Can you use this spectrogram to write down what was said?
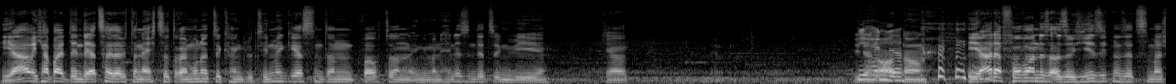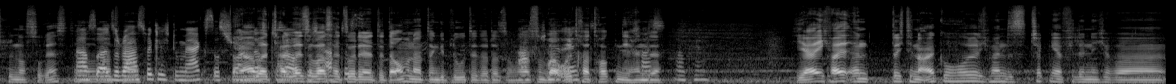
ja, aber ich habe halt in der Zeit habe ich dann echt so drei Monate kein Gluten mehr gegessen. und Dann war auch dann irgendwie meine Hände sind jetzt irgendwie ja wieder in. Ordnung. ja, davor waren das, also hier sieht man jetzt zum Beispiel noch so Reste. Achso, also du hast wirklich, du merkst das schon. Ja, aber teilweise war es halt so, der, der Daumen hat dann geblutet oder sowas Ach, und war ultra echt? trocken die Hände. Krass, okay. Ja, ich weiß, und durch den Alkohol, ich meine, das checken ja viele nicht, aber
